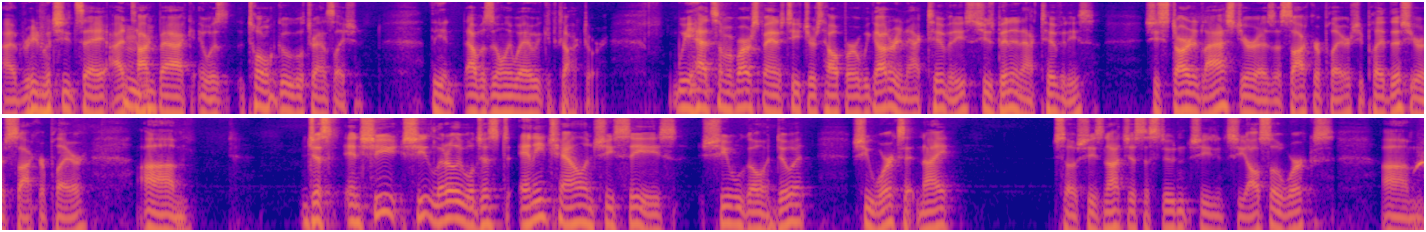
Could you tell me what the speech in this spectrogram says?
I'd read what she'd say. I'd talk back. It was total Google translation. The that was the only way we could talk to her. We had some of our Spanish teachers help her. We got her in activities. She's been in activities. She started last year as a soccer player. She played this year as a soccer player. Um, just and she she literally will just any challenge she sees, she will go and do it. She works at night, so she's not just a student. She she also works. Um,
